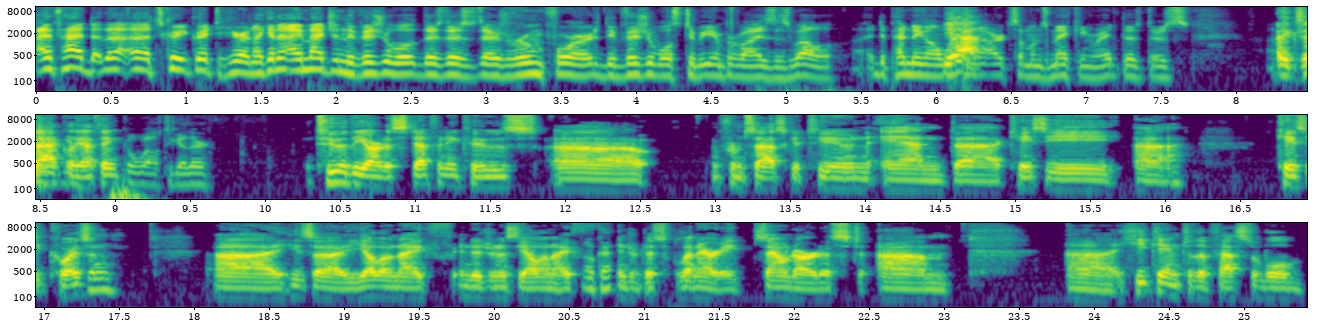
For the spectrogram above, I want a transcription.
I've had that's great, great to hear, and I can I imagine the visual. There's there's there's room for the visuals to be improvised as well, uh, depending on what Yeah. kind of art someone's making. Right? There's there's exactly. I think go well together. two of the artists, Stephanie Coos uh, from Saskatoon and uh, Casey uh, Casey. Uh, he's a Yellowknife, Indigenous Yellowknife, Okay. interdisciplinary sound artist. Um, uh, he came to the festival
